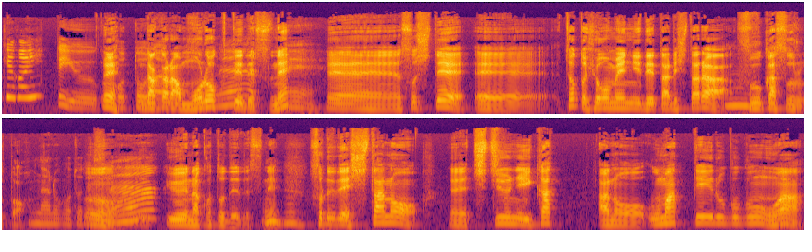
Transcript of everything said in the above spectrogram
けがいいっていうこと、ね、だからもろくてですね、ええ。えー、そして、えー、ちょっと表面に出たりしたら風化すると、うん、なるほどですね、うん、いうようなことでですね、うんうん、それで下の、えー、地中にいかあの埋まっている部分は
